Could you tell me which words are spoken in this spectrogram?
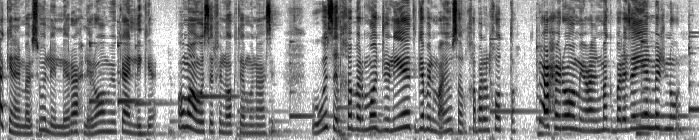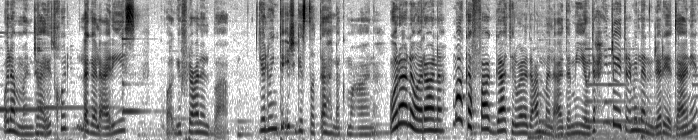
لكن المرسول اللي راح لروميو كان لكع وما وصل في الوقت المناسب. ووصل خبر موت جولييت قبل ما يوصل خبر الخطة. راح روميو على المقبرة زي المجنون ولما جاء يدخل لقى العريس واقف له على الباب. قال له أنت إيش قصة أهلك معانا؟ ورانا ورانا ما كفاك قاتل ولد عم الآدمية ودحين جاي تعمل لنا جرية تانية؟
